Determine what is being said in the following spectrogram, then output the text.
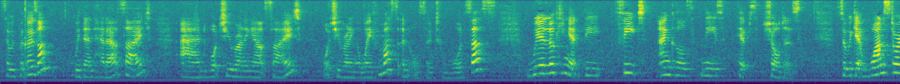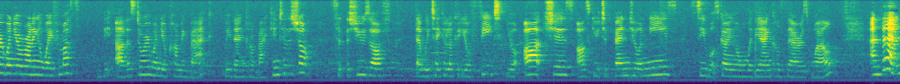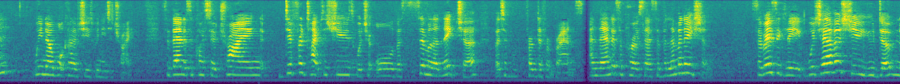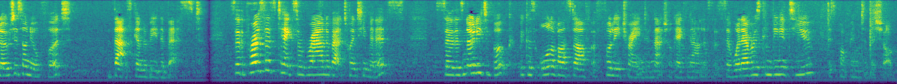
So we put those on, we then head outside and watch you running outside, watch you running away from us and also towards us. We're looking at the feet, ankles, knees, hips, shoulders. So we get one story when you're running away from us, the other story when you're coming back. We then come back into the shop, slip the shoes off, then we take a look at your feet, your arches, ask you to bend your knees, see what's going on with the ankles there as well. And then we know what kind of shoes we need to try. So then it's a question of trying different types of shoes which are all of a similar nature but from different brands. And then it's a process of elimination. So basically, whichever shoe you don't notice on your foot, that's going to be the best. So the process takes around about 20 minutes. So there's no need to book because all of our staff are fully trained in natural gait analysis. So whenever is convenient to you, just pop into the shop.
